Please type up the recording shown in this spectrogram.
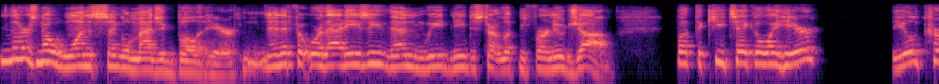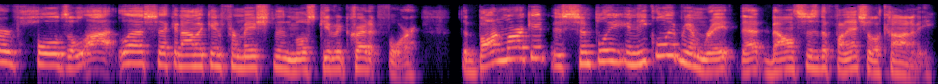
There's no one single magic bullet here. And if it were that easy, then we'd need to start looking for a new job. But the key takeaway here the yield curve holds a lot less economic information than most give it credit for. The bond market is simply an equilibrium rate that balances the financial economy.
